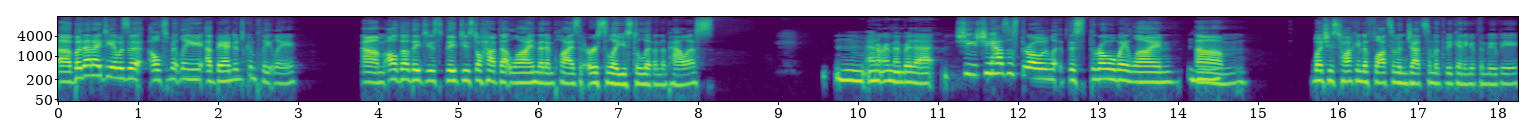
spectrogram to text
Uh, but that idea was uh, ultimately abandoned completely. Um, although they do they do still have that line that implies that Ursula used to live in the palace. Mm, I don't remember that. She she has this throw this throwaway line mm-hmm. um, when she's talking to Flotsam and Jetsam at the beginning of the movie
